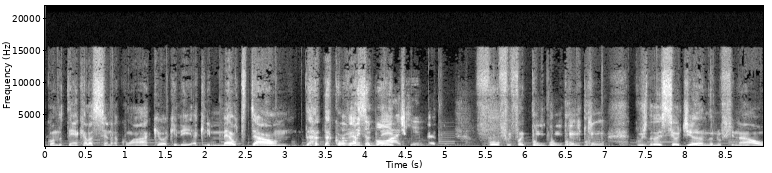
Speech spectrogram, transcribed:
quando tem aquela cena com Akel, aquele, aquele meltdown da, da Foi conversa muito bom dele, aquilo. fofo e foi pum, pum, pum, pum, com os dois se odiando no final.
